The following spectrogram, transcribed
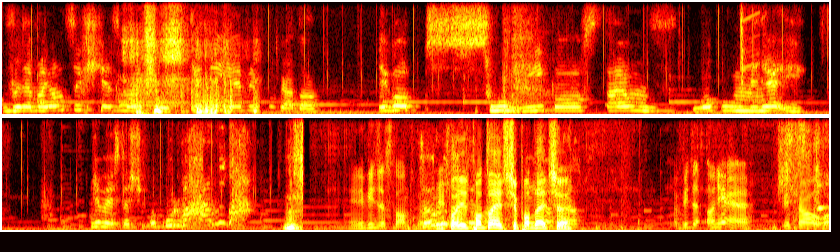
wylewających się z moich ust, kiedy je wypowiadam. Jego sługi powstają wokół mnie i... Gdzie wy jesteście? O kurwa, Ruda! Nie, nie widzę stąd. Co podejdźcie, podejdźcie. Widzę... O nie! Wiesiał, O o.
